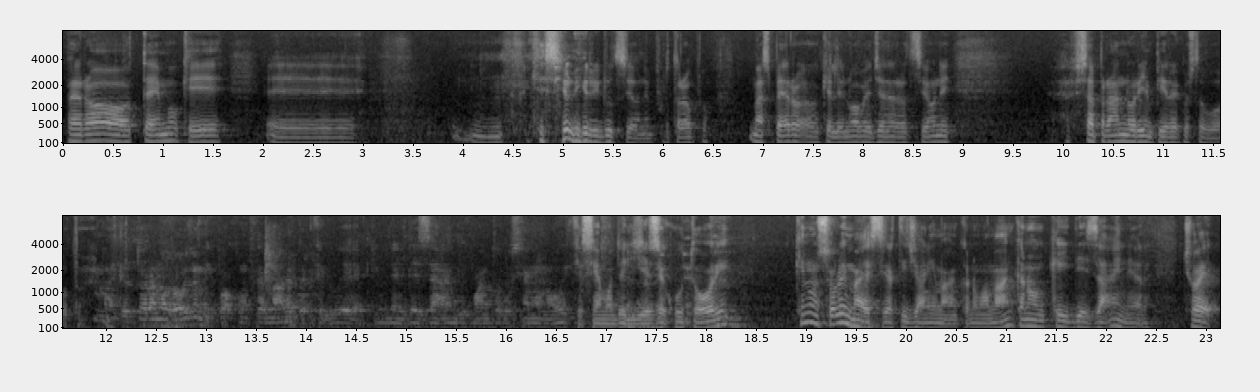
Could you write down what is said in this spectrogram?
però temo che eh, Mm, che siano in riduzione purtroppo, ma spero che le nuove generazioni sapranno riempire questo vuoto. Ma il dottor Amoroso mi può confermare perché lui è più nel design di quanto lo siamo noi, che siamo degli esatto. esecutori, che non solo i maestri artigiani mancano, ma mancano anche i designer, cioè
